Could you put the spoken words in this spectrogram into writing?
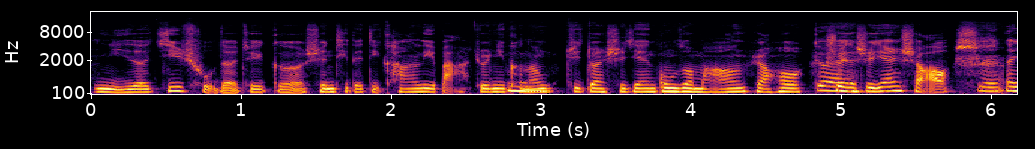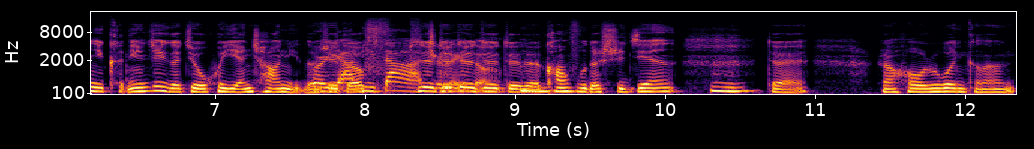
你的基础的这个身体的抵抗力吧，就是你可能这段时间工作忙，然后睡的时间少，是，那你肯定这个就会延长你的这个对对对对对对康复的时间，嗯，对。然后如果你可能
